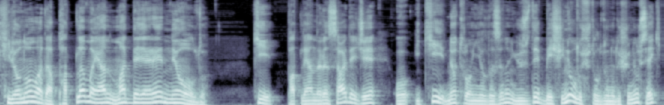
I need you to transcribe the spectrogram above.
kilonova'da patlamayan maddelere ne oldu? Ki patlayanların sadece o iki nötron yıldızının %5'ini oluşturduğunu düşünürsek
